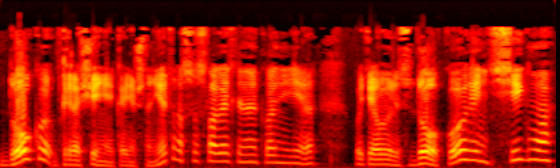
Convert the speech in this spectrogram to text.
До, превращения, конечно, нет, раз сослагательное наклонение, хоть я говорю, до корень, сигма,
